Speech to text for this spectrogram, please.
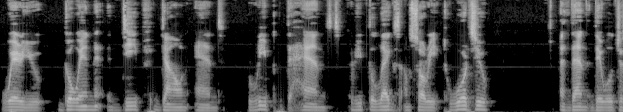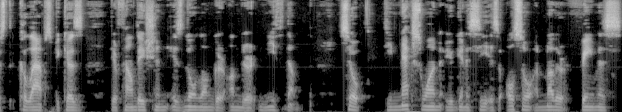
where you go in deep down and reap the hands, reap the legs, I'm sorry, towards you. And then they will just collapse because their foundation is no longer underneath them. So the next one you're going to see is also another famous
